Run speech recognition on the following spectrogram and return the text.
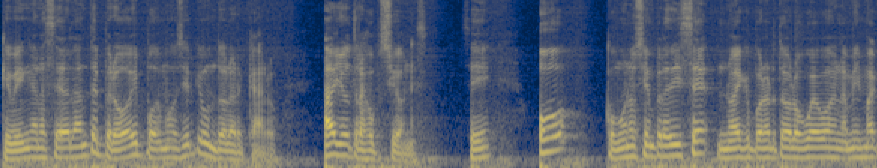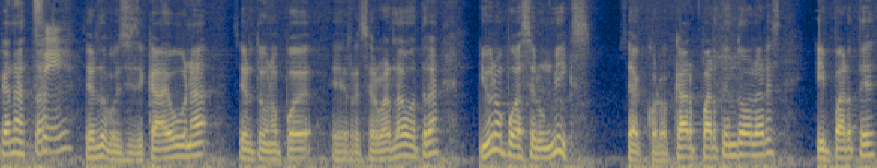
que vengan hacia adelante, pero hoy podemos decir que es un dólar caro. Hay otras opciones, ¿sí? O, como uno siempre dice, no hay que poner todos los huevos en la misma canasta, Sí. ¿cierto? Porque si se cae una, ¿cierto? Uno puede eh, reservar la otra y uno puede hacer un mix, o sea, colocar parte en dólares y parte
